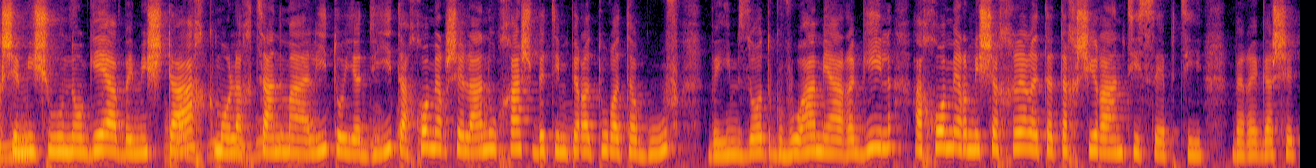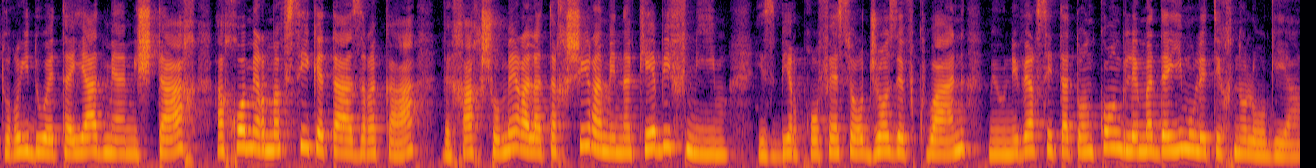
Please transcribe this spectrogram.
כשמישהו נוגע במשטח כמו לחצן מעלית או ידית, החומר שלנו חש בטמפרטורת הגוף, ועם זאת גבוהה מהרגיל, החומר משחרר את התכשיר האנטיספטי. ברגע שתורידו את היד מהמשטח, החומר מפסיק את ההזרקה, וכך שומר על התכשיר המנקה בפנים, הסביר פרופסור ג'וזף קוואן מאוניברסיטת הונג קונג למדעים ולטכנולוגיה.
